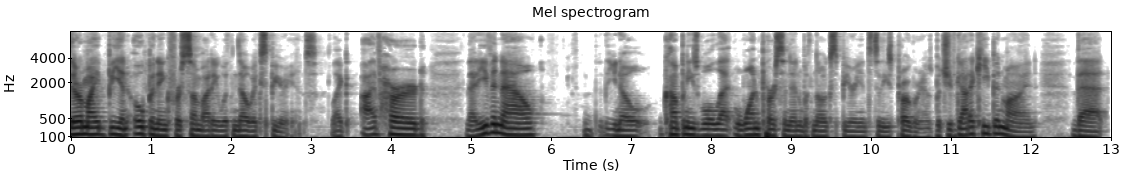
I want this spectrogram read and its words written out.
there might be an opening for somebody with no experience. Like I've heard that even now, you know, companies will let one person in with no experience to these programs, but you've got to keep in mind that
